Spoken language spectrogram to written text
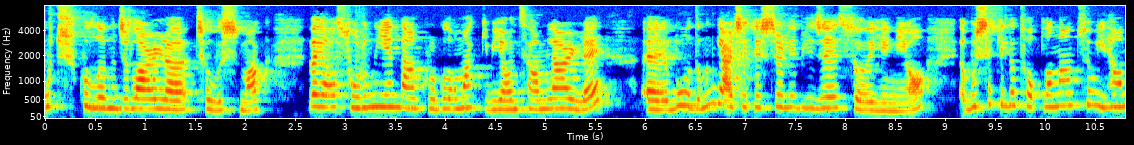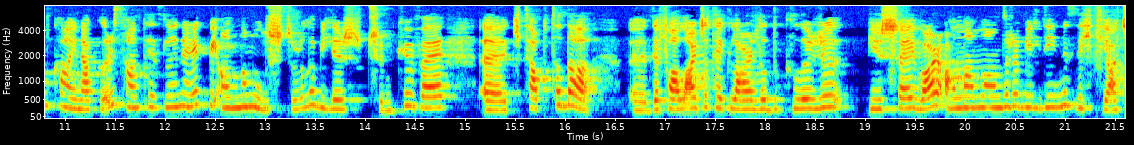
uç kullanıcılarla çalışmak veya sorunu yeniden kurgulamak gibi yöntemlerle bu adımın gerçekleştirilebileceği söyleniyor. Bu şekilde toplanan tüm ilham kaynakları sentezlenerek bir anlam oluşturulabilir çünkü ve kitapta da defalarca tekrarladıkları bir şey var. Anlamlandırabildiğimiz ihtiyaç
